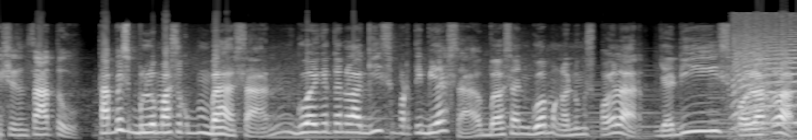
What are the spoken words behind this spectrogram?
season 1 Tapi sebelum masuk ke pembahasan, gue ingetin lagi seperti biasa, bahasan gue mengandung spoiler. Jadi spoiler lah.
